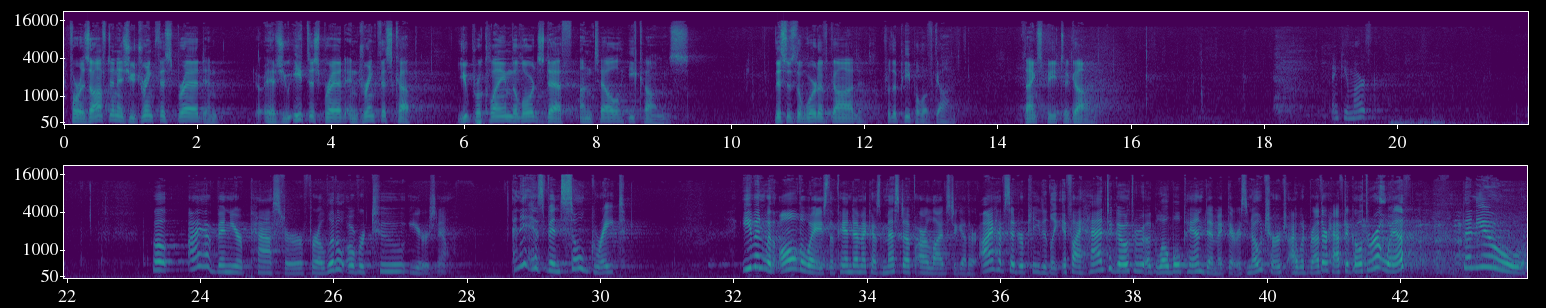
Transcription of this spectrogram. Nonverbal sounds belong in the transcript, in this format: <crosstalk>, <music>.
For as often as you drink this bread and as you eat this bread and drink this cup, you proclaim the Lord's death until he comes. This is the word of God for the people of God. Thanks be to God. Thank you, Mark. Well, I have been your pastor for a little over two years now, and it has been so great even with all the ways the pandemic has messed up our lives together, I have said repeatedly if I had to go through a global pandemic, there is no church I would rather have to go through it with than you.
